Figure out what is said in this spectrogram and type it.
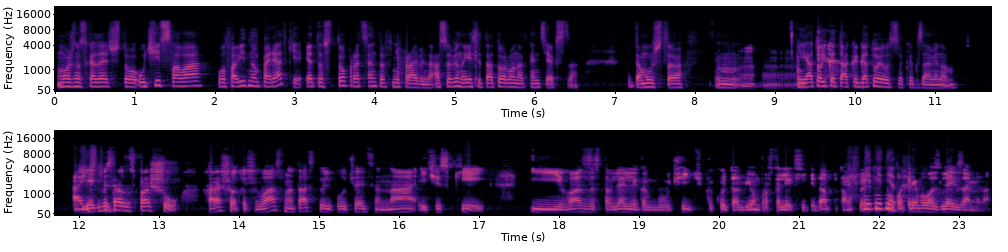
можно сказать, что учить слова в алфавитном порядке – это сто процентов неправильно, особенно если это оторвано от контекста. Потому что я только так и готовился к экзаменам. А я тебя сразу спрошу. Хорошо, то есть вас натаскивали, получается, на HSK. И вас заставляли как бы учить какой-то объем просто лексики, да, потому что нет, это нет, нет. требовалось для экзамена.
